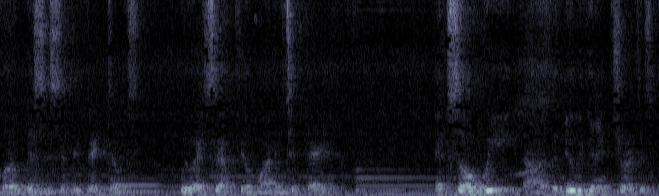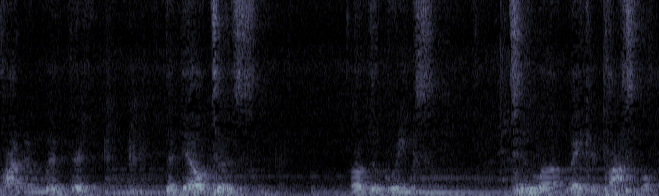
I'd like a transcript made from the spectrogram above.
for Mississippi victims, we will accept your money today. And so we, uh, the New Beginning Church, is partnering with the, the Deltas of the Greeks to uh, make it possible.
